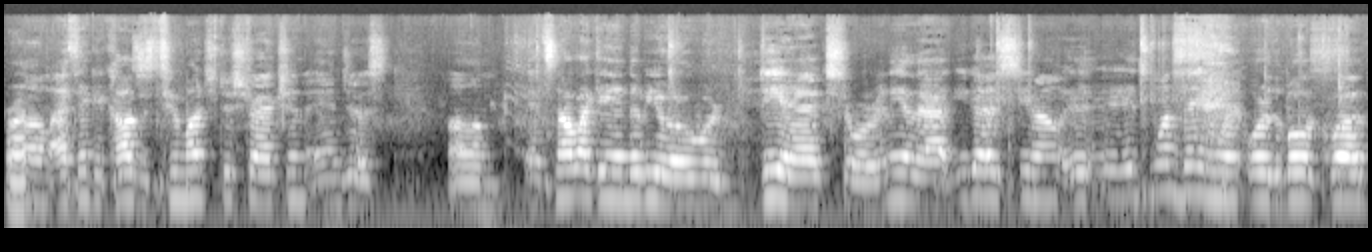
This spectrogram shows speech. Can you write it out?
right. Um, I think it causes too much distraction and just um, it's not like the NWO or DX or any of that. You guys, you know, it, it's one thing when or the Bullet Club.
